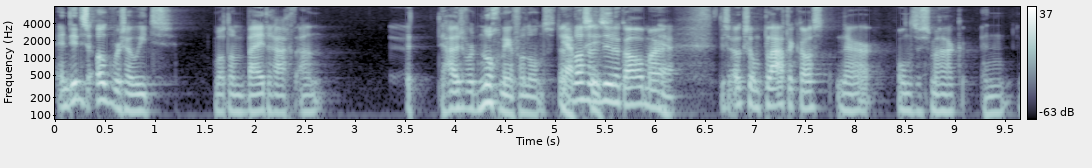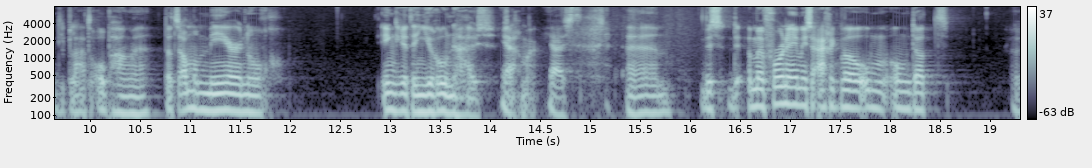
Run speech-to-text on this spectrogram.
En dit is ook weer zoiets wat dan bijdraagt aan... Het huis wordt nog meer van ons. Dat Ja, was het natuurlijk al, maar... Ja. Dus ook zo'n platenkast naar onze smaak en die platen ophangen. Dat is allemaal meer nog Ingrid en Jeroen huis, Ja, zeg maar. juist. Ehm, dus de- mijn voornemen is eigenlijk wel om, om dat, eh,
